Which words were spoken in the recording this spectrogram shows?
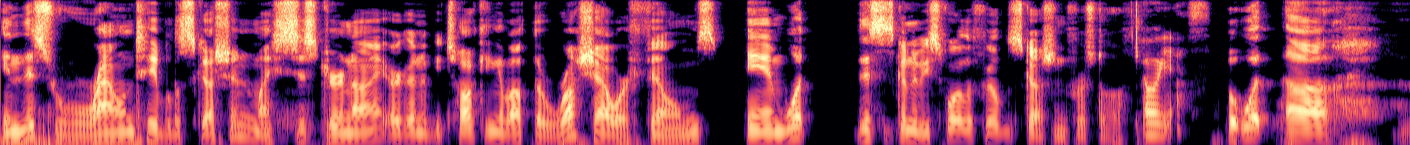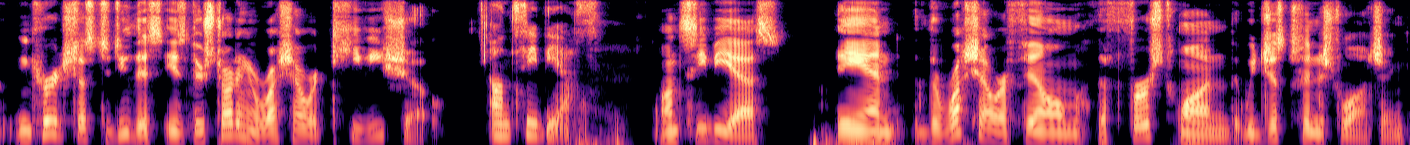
In this roundtable discussion, my sister and I are going to be talking about the Rush Hour films and what this is going to be spoiler-filled discussion. First off, Oh yes. but what uh, encouraged us to do this is they're starting a Rush Hour TV show On CBS. on CBS, and the Rush Hour film, the first one that we just finished watching,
